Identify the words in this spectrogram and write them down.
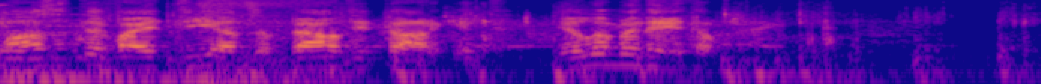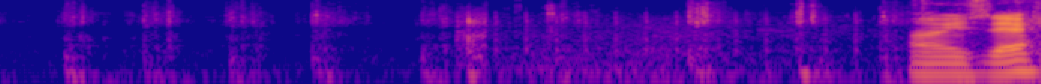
Positive ID on the bounty target. Eliminate them. Oh, he's there.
